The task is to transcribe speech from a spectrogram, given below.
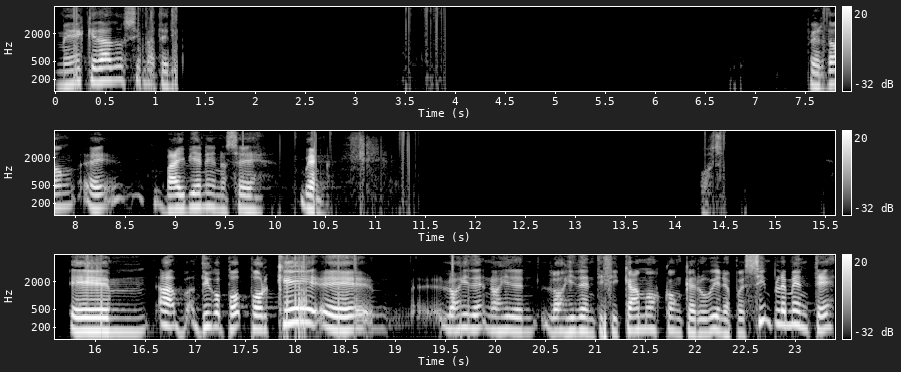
Me he quedado sin batería. Perdón, eh, va y viene, no sé. Bueno. Em, ah, digo, ¿por, qué eh, los, los, identificamos con querubines? Pues simplemente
